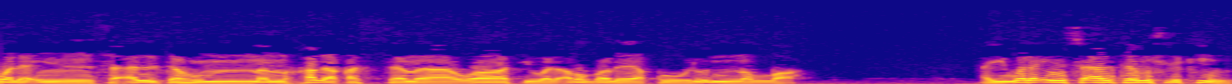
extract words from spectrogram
ولئن سألتهم من خلق السماوات والأرض ليقولن الله. أي ولئن سألت المشركين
